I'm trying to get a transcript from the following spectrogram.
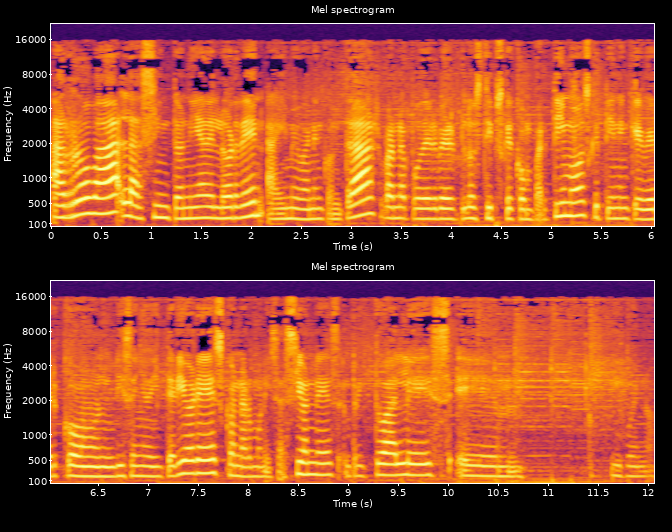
Arroba la sintonía del orden, ahí me van a encontrar, van a poder ver los tips que compartimos, que tienen que ver con diseño de interiores, con armonizaciones, rituales, eh, y bueno.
